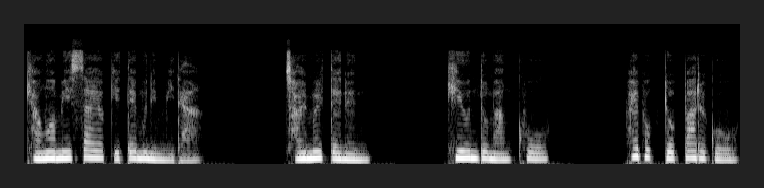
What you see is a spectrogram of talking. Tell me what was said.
경험이 쌓였기 때문입니다. 젊을 때는 기운도 많고 회복도 빠르고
